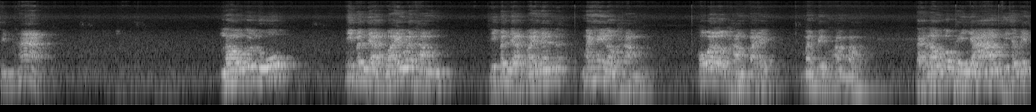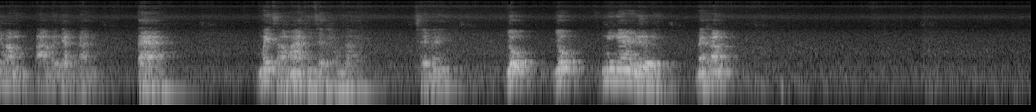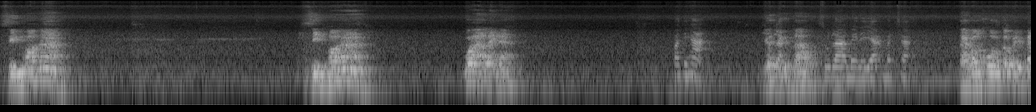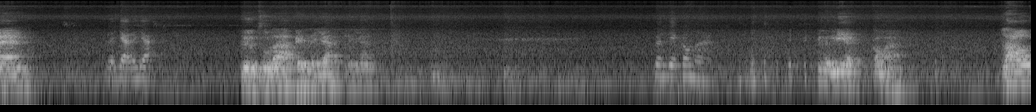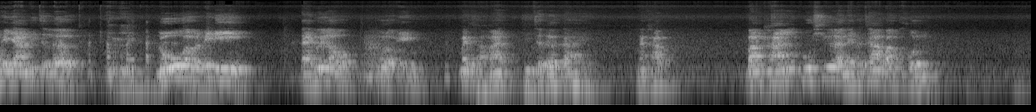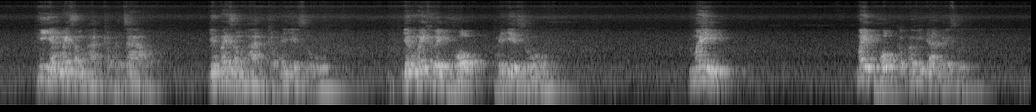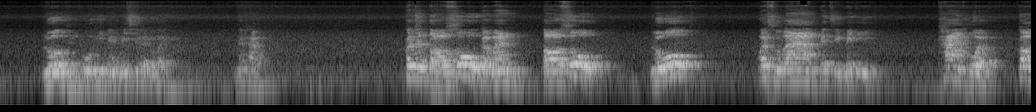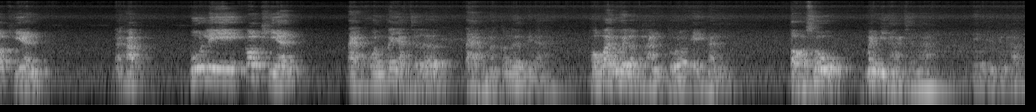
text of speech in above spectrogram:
สินห้าเราก็รู้ที่บัญญัติไว้ว่าทำที่บัญญัติไว้นั้นไม่ให้เราทำเพราะว่าเราทำไปมันเป็นความบาปแต่เราก็พยายามที่จะไม่ทำตามบัญญัตินั้น แต่ไม่สามารถที่จะทำได้ ใช่ไหมยกยกง่ายๆเลยนะครับสินข้อห้า สินข้อห้าว่าอะไรนะ ข้อที่ห้าอย่าดื่มเหล้าสุราเมรยะมัชชะ แต่บางคนก็ไปแปลงระยะระยะ ดื่มสุราเป็นระยะระยะ เพื่อนเรียกก็มา เพื่อนเรียกก็มา เราพยายามที่จะเลิกถัดไปถัดรู้ว่ามันไม่ดี แต่ด้วยเราตัวเราเอง ไม่สามารถที่จะเลิกได้นะครับ บางครั้งผู้เชื่อในพระเจ้าบางคน ที่ยังไม่สัมผัสกับพระเจ้า ยังไม่สัมผัสกับพระเยซู ยังไม่เคยพบพระเยซู ไม่ไม่พบกับพระวิญญาณบริสุทธิ์รวมถึงผู้ที่ยังไม่เชื่อด้วยนะครับ ก็จะต่อสู้กับมันต่อสู้ รู้ว่าสุราเป็นสิ่งไม่ดี ข้างขวดก็เขียนนะครับบุหรี่ก็เขียน แต่คนก็อยากจะเลิก แต่มันก็เลิกไม่ได้ เพราะว่าด้วยลำพังตัวเราเองนั้น ต่อสู้ไม่มีทางชนะเห็นไหมครับ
